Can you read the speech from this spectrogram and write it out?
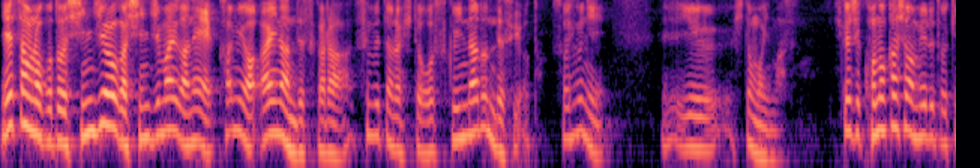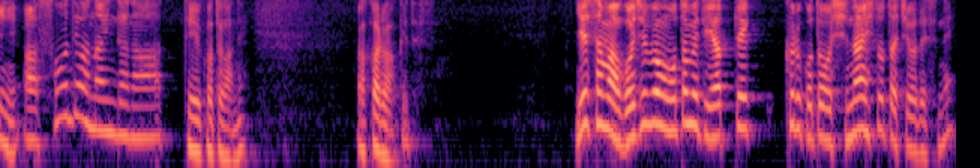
イエス様のことを信じようが信じまいがね、神は愛なんですから、すべての人をお救いになるんですよと、そういうふうに言う人もいます。しかし、この箇所を見るときに、あ、そうではないんだな、っていうことがね、わかるわけです。イエス様はご自分を求めてやってくることをしない人たちをですね、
